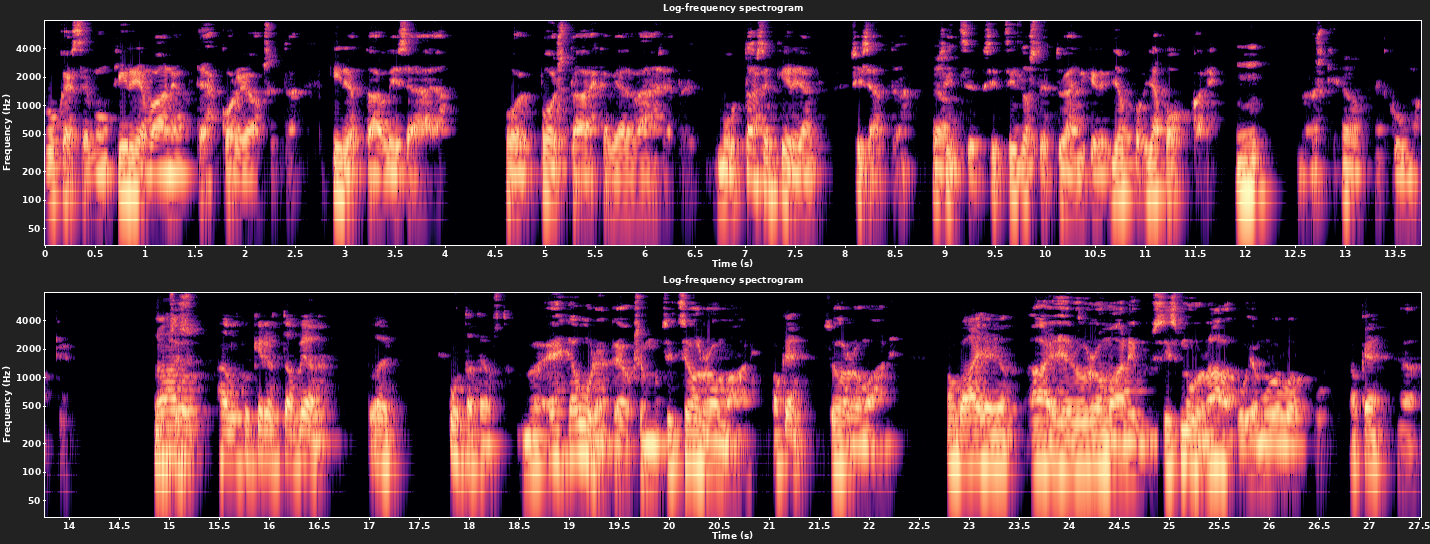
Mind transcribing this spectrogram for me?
lukea se mun kirja vaan ja tehdä korjaukset ja kirjoittaa lisää ja po- poistaa ehkä vielä vähän sieltä. Muuttaa sen kirjan sisältöä. Sitten sit, sit, sit olisi tehty äänikirja ja, ja pokkari Mm, myöskin. joo. Et kummatkin. No, Mut siis- halu, haluatko kirjoittaa vielä toi uutta teosta? No, Ehkä uuden teoksen, mutta sitten se on romaani. Okei. Okay. Se on romaani. Onko aihe jo? Aihe on romaani, siis mulla on alku ja mulla on loppu. Okei. Okay. Ja,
